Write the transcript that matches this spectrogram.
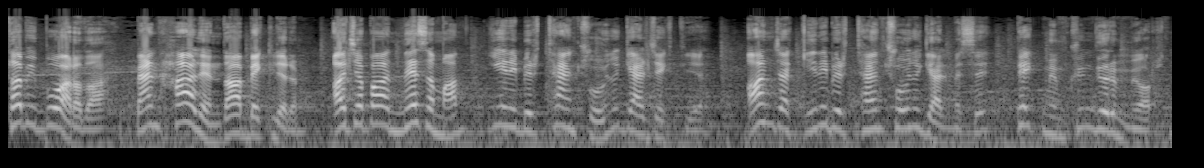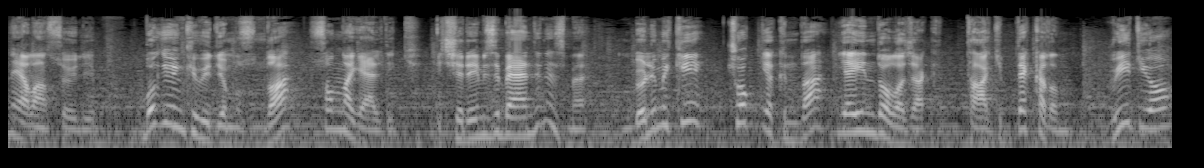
Tabi bu arada ben halen daha beklerim. Acaba ne zaman yeni bir Tenchu oyunu gelecek diye. Ancak yeni bir tenç oyunu gelmesi pek mümkün görünmüyor ne yalan söyleyeyim. Bugünkü videomuzun da sonuna geldik. İçeriğimizi beğendiniz mi? Bölüm 2 çok yakında yayında olacak. Takipte kalın. Video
